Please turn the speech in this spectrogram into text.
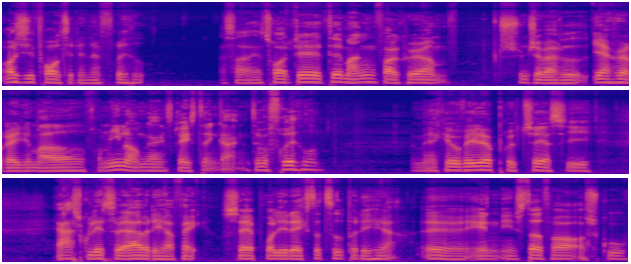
Også i forhold til den her frihed. Altså, jeg tror, det, det er mange folk hører om, synes jeg i hvert fald. Jeg hører rigtig meget fra min omgangskreds dengang. Det var friheden. Men jeg kan jo vælge at prioritere at sige, jeg har sgu lidt sværere ved det her fag, så jeg bruger lidt ekstra tid på det her, øh, end, end i stedet for at skulle,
